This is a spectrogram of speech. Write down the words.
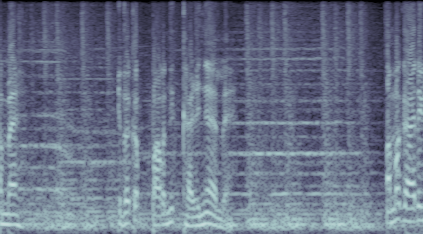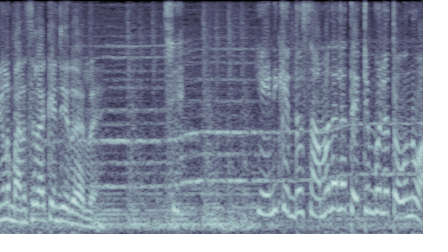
അമ്മേ ഇതൊക്കെ പറഞ്ഞു കഴിഞ്ഞല്ലേ അമ്മ കാര്യങ്ങൾ മനസ്സിലാക്കുകയും ചെയ്തതല്ലേ? ഛേ, എനിക്കെന്തോ സമനില തെറ്റും പോലെ തോന്നുക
